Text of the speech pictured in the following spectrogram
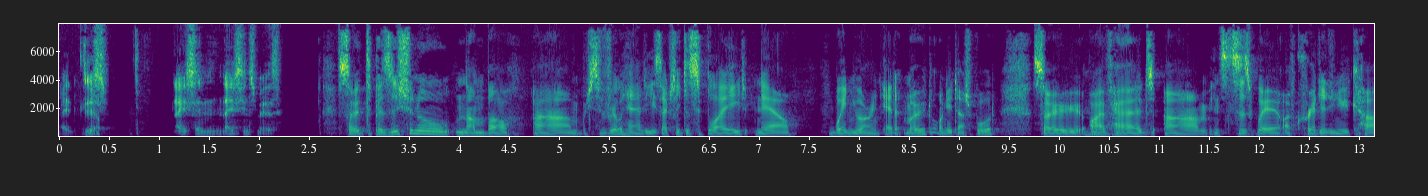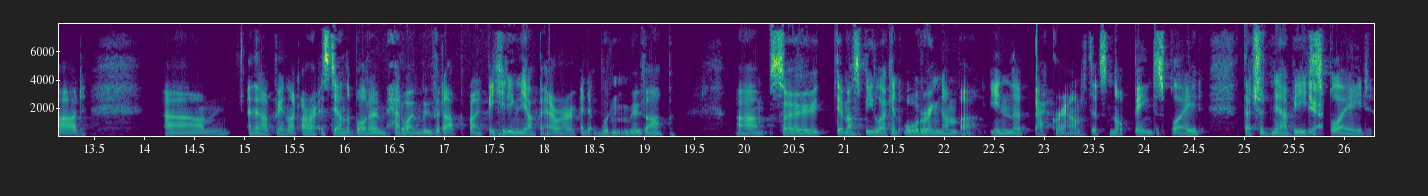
Right. Just yep. nice and nice and smooth. So the positional number, um, which is really handy, is actually displayed now when you are in edit mode on your dashboard. So mm-hmm. I've had um, instances where I've created a new card. Um, and then I've been like, all right, it's down the bottom. How do I move it up? And I'd be hitting the up arrow and it wouldn't move up. Um, so there must be like an ordering number in the background that's not being displayed. That should now be displayed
